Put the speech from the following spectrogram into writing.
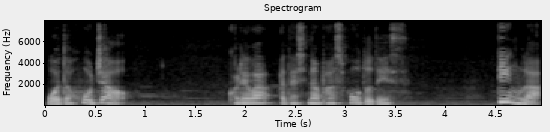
我的护照。これは私のパスポートです。订了。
